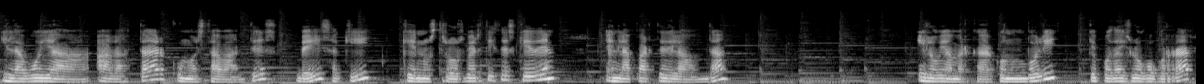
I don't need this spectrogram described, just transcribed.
y la voy a adaptar como estaba antes. ¿Veis aquí? Que nuestros vértices queden en la parte de la onda. Y lo voy a marcar con un boli que podáis luego borrar.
